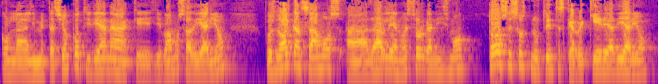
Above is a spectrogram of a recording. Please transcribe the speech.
con la alimentación cotidiana que llevamos a diario, pues no alcanzamos a darle a nuestro organismo todos esos nutrientes que requiere a diario,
